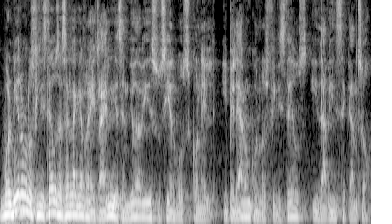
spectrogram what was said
Volvieron los filisteos a hacer la guerra a Israel y descendió David y sus siervos con él, y pelearon con los filisteos, y David se cansó.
